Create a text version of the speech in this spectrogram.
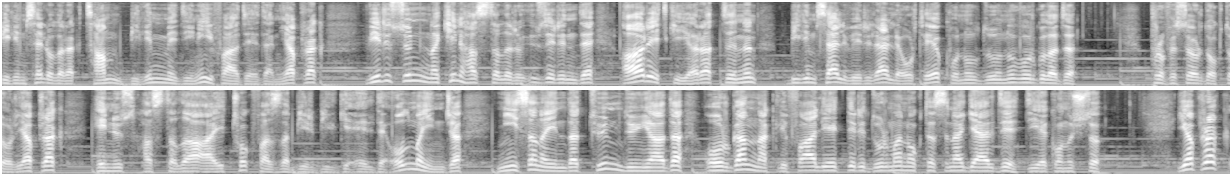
bilimsel olarak tam bilinmediğini ifade eden Yaprak, virüsün nakil hastaları üzerinde ağır etki yarattığının bilimsel verilerle ortaya konulduğunu vurguladı. Profesör Doktor Yaprak, henüz hastalığa ait çok fazla bir bilgi elde olmayınca Nisan ayında tüm dünyada organ nakli faaliyetleri durma noktasına geldi diye konuştu. Yaprak,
